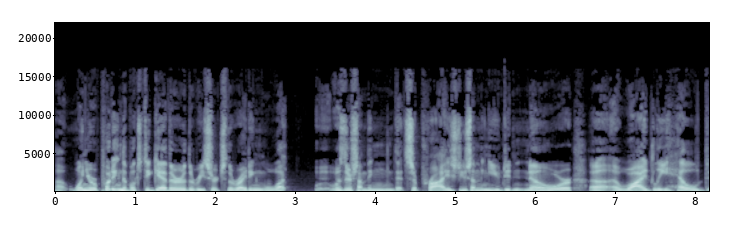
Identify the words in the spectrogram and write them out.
Uh, when you were putting the books together, the research, the writing, what was there something that surprised you, something you didn't know, or uh, a widely held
